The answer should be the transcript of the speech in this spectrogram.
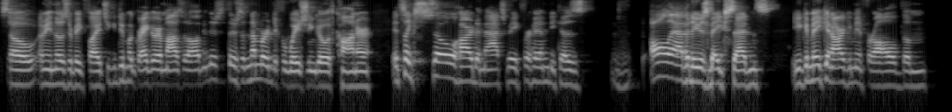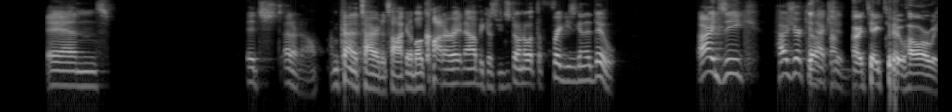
So, I mean, those are big fights. You could do McGregor and Masvidal. I mean, there's there's a number of different ways you can go with Conor. It's like so hard to matchmake for him because all avenues make sense. You can make an argument for all of them. And it's I don't know. I'm kind of tired of talking about Conor right now because we just don't know what the frig he's gonna do. All right, Zeke, how's your connection? All right, take two. How are we?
